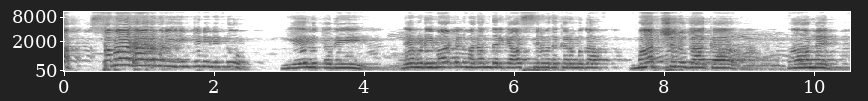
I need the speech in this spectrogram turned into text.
సమాధానముని ఇంటిని నిన్ను ఏలుతది. దేవుడి మాటలు మనందరికి ఆశీర్వదకరముగా మార్చునుగాక. ఆమెన్.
